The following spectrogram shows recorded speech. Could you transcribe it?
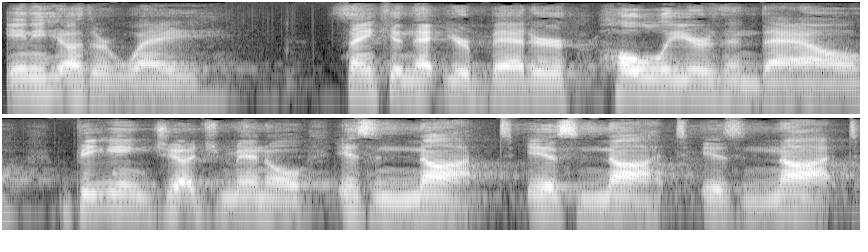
Any other way thinking that you're better, holier than thou, being judgmental is not, is not, is not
